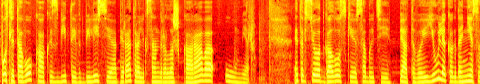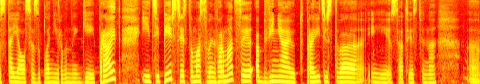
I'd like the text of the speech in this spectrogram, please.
после того, как избитый в Тбилиси оператор Александр Лашкарава умер. Это все отголоски событий 5 июля, когда не состоялся запланированный гей-прайд. И теперь средства массовой информации обвиняют правительство и, соответственно, э,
